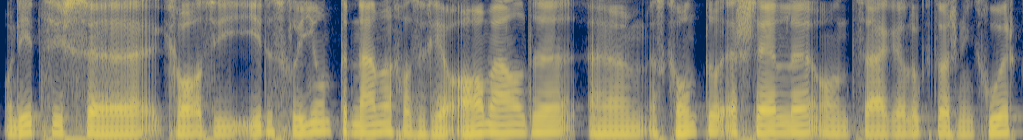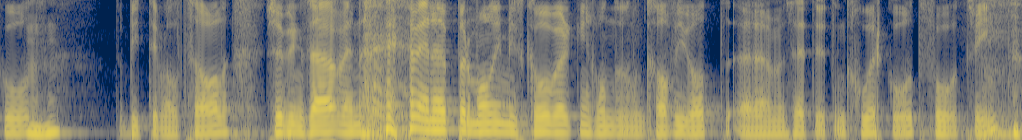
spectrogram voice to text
Und jetzt ist äh, quasi jedes Kleinunternehmen kann sich ja anmelden, ähm, ein Konto erstellen und sagen, schau, da ist mein QR-Code, mhm bitte mal zahlen. Das ist übrigens auch, wenn, wenn jemand mal in mein Coworking kommt und einen Kaffee will, ähm, es hat dort einen QR-Code von Twint,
